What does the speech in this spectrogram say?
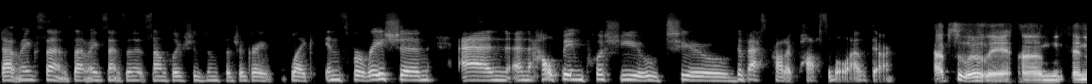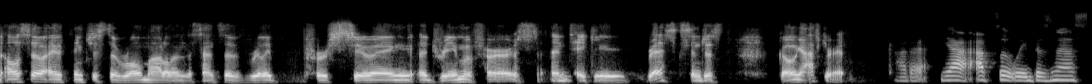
that makes sense. That makes sense. And it sounds like she's been such a great like inspiration and and helping push you to the best product possible out there. Absolutely. Um, and also i think just a role model in the sense of really pursuing a dream of hers and taking risks and just going after it. Got it. Yeah absolutely. Business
